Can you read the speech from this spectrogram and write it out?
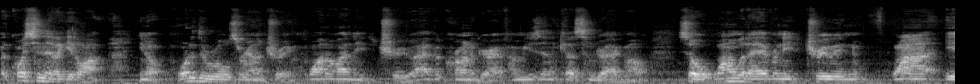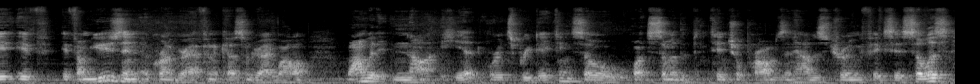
a question that I get a lot. You know, what are the rules around truing? Why do I need to true? I have a chronograph. I'm using a custom drag model. So why would I ever need to true? And why, if if I'm using a chronograph and a custom drag model, why would it not hit where it's predicting? So what's some of the potential problems and how does truing fix this? So let's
